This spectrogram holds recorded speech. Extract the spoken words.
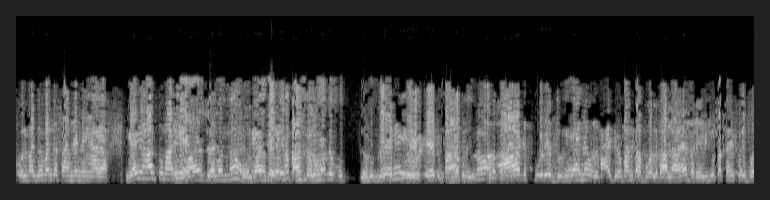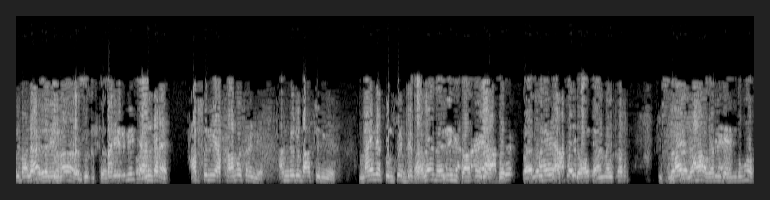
उलमा देवन के सामने नहीं आया। यही हाल तुम्हारी है। देवन ना मेरी एक बात सुनो। आज पूरे दुनिया में उलमाए देवबंद का बोलबाला है बरेलियों का कहीं कोई बोलबाला है? हाँ, बरेलवी है। बरेलवी के अंदर है। अब सुनिए आप खामोश रहिए। अब मेरी बात सुनिए। मैंने तुमसे देखा। पहले मेरी इससे मैं पहले मैं आपसे- अगर दूँगा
